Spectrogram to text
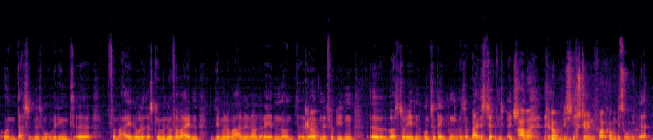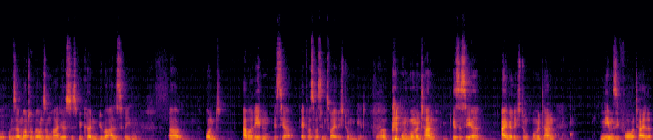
Und das müssen wir unbedingt äh, vermeiden oder das können wir nur vermeiden, indem wir normal miteinander reden und äh, genau. Leuten nicht verbieten, äh, was zu reden und zu denken. Also beides dürfen die Menschen. Aber genau, ich stimme Ihnen vollkommen zu. Ja. Unser Motto bei unserem Radio ist es, wir können über alles reden. Ähm, und aber reden ist ja etwas, was in zwei Richtungen geht. Ja. Und momentan ist es eher eine Richtung. Momentan nehmen Sie Vorurteile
